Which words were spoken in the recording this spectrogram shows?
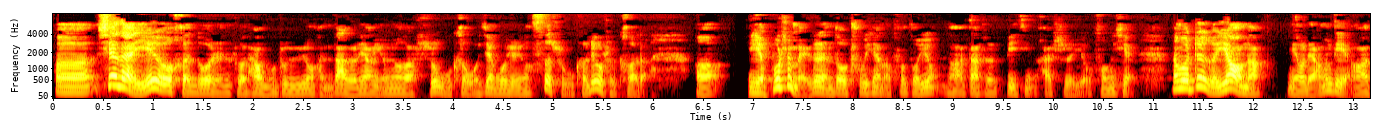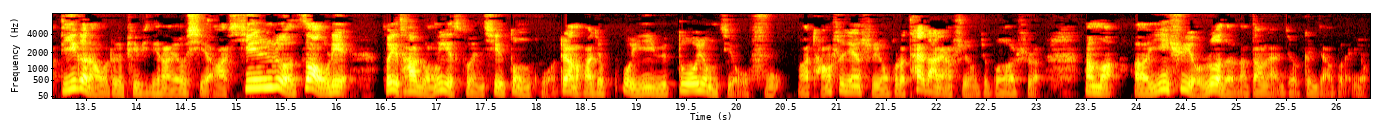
呃，现在也有很多人说他吴茱萸用很大的量，用用到十五克，我见过有用四十五克、六十克的，呃，也不是每个人都出现了副作用啊，但是毕竟还是有风险。那么这个药呢，有两点啊，第一个呢，我这个 PPT 上有写啊，辛热燥烈。所以它容易损气动火，这样的话就不宜于多用久服啊，长时间使用或者太大量使用就不合适。那么呃阴虚有热的呢，当然就更加不能用。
